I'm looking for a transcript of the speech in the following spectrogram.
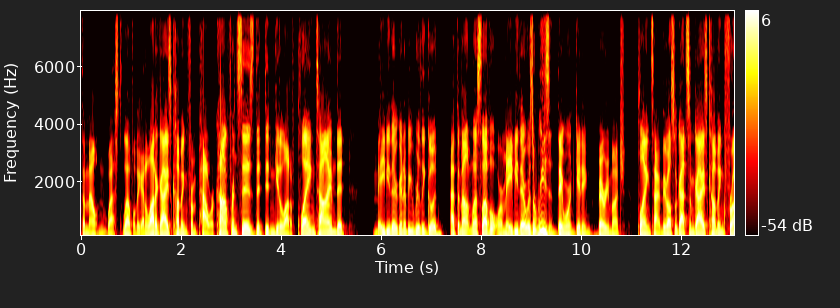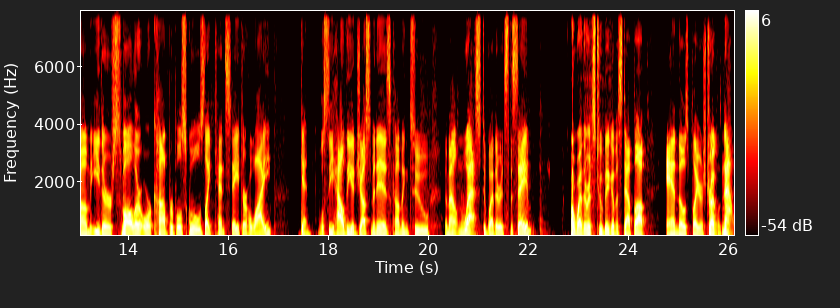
the Mountain West level. They got a lot of guys coming from power conferences that didn't get a lot of playing time that maybe they're going to be really good at the Mountain West level, or maybe there was a reason they weren't getting very much playing time. They've also got some guys coming from either smaller or comparable schools like Kent State or Hawaii. Again, we'll see how the adjustment is coming to the Mountain West, whether it's the same or whether it's too big of a step up and those players struggle. Now,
